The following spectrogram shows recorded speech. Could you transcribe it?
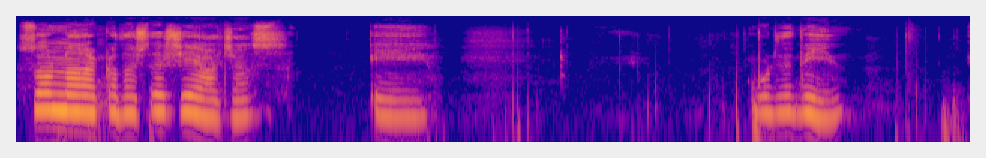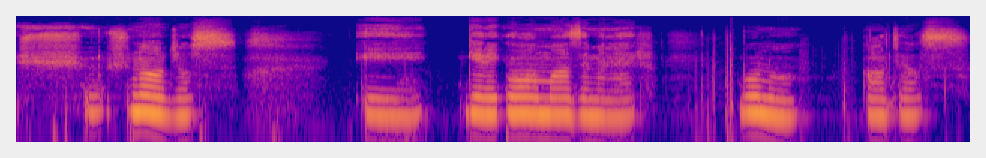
Sonra arkadaşlar şey alacağız. Ee, burada değil. Şu, şunu alacağız. Ee, gerekli olan malzemeler. Bunu alacağız.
